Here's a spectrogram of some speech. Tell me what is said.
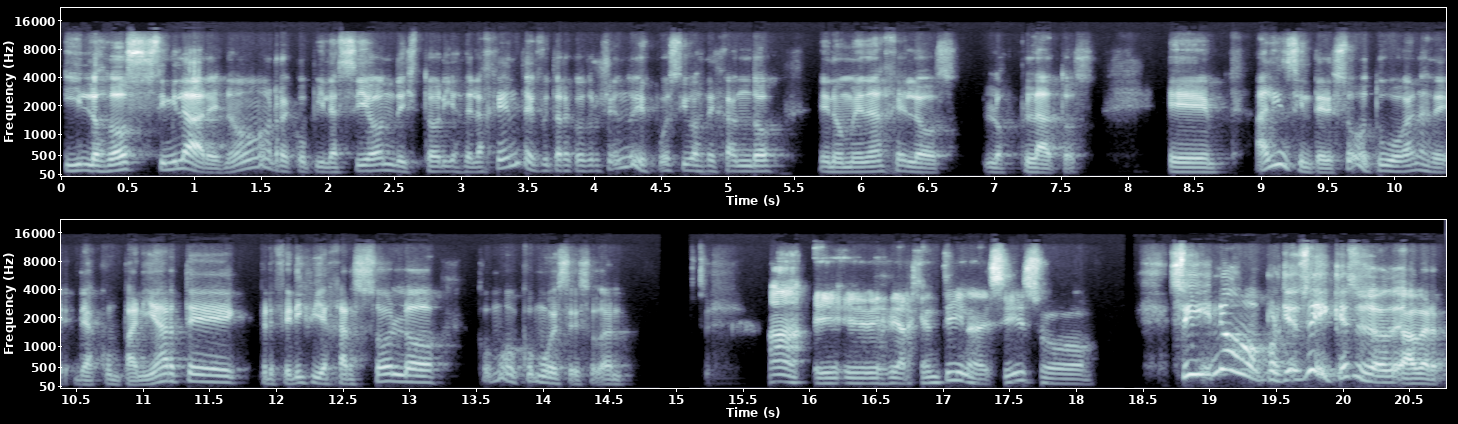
Y los dos similares, ¿no? Recopilación de historias de la gente que fuiste reconstruyendo y después ibas dejando en homenaje los, los platos. Eh, ¿Alguien se interesó o tuvo ganas de, acompañarte? ¿Preferís viajar solo? ¿Cómo, cómo es eso, Dan? Ah, eh, eh, desde Argentina, decís, o... Sí, no, porque sí, qué sé yo, a ver,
